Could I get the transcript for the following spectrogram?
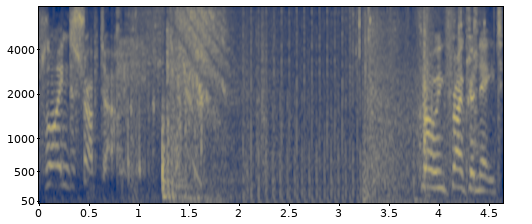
Deploying disruptor. Throwing frag grenade.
